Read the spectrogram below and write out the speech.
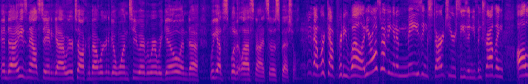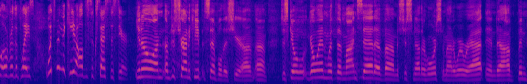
and uh, he's an outstanding guy. We were talking about we're going to go one two everywhere we go, and uh, we got to split it last night, so it was special. Hey, that worked out pretty well. And you're also having an amazing start to your season. You've been traveling all over the place. What's been the key to all the success this year? You know, I'm, I'm just trying to keep it simple this year. I, um, just go go in with the mindset of um, it's just another horse, no matter where we're at, and uh, I've been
